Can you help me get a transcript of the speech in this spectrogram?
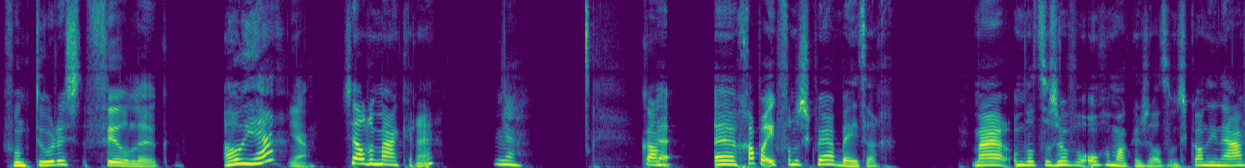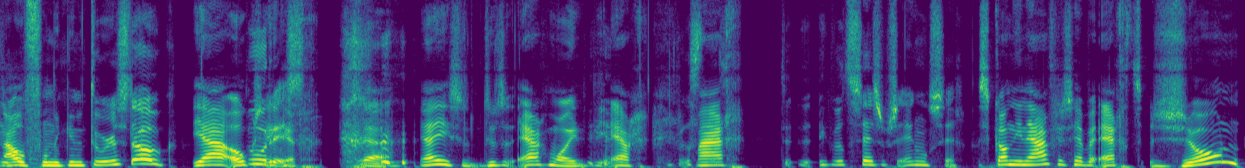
vond Tourist veel leuker. oh ja? Ja. Zelfde maker hè? Kan. Eh, Eh, grappig, ik vond The Square beter. Maar omdat er zoveel ongemak in zat. Want Scandinavië... nou, vond ik in de Tourist ook. ja, ook Toerist. Ja. ja, je doet het erg mooi. Die erg. Maar ik wil het steeds op zijn Engels zeggen. Scandinaviërs hebben echt zo'n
